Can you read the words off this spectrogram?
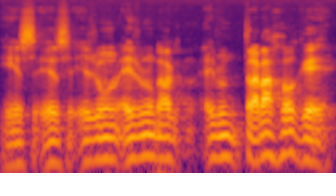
Es, es, un, es, un, trabajo que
